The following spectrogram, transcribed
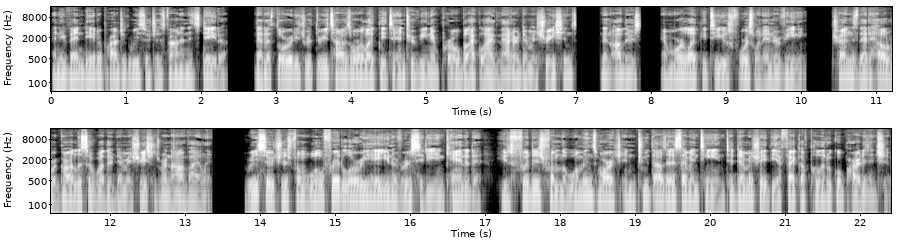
and event data project researchers found in its data that authorities were three times more likely to intervene in pro Black Lives Matter demonstrations than others and more likely to use force when intervening, trends that held regardless of whether demonstrations were nonviolent. Researchers from Wilfrid Laurier University in Canada used footage from the Women's March in 2017 to demonstrate the effect of political partisanship.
